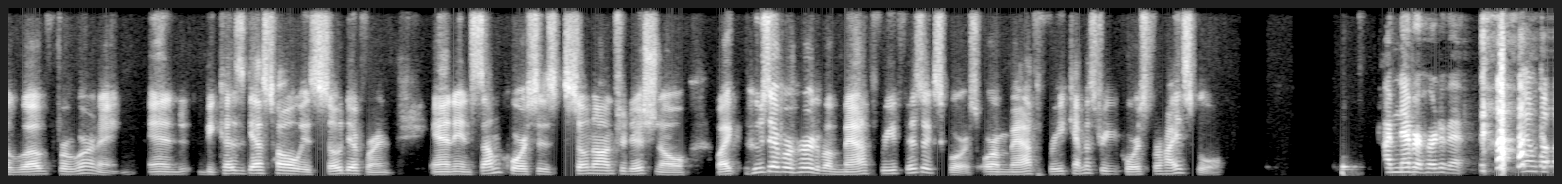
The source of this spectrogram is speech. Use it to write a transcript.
a love for learning. And because Guest Hollow is so different, and in some courses so non-traditional, like who's ever heard of a math-free physics course or a math-free chemistry course for high school? I've never heard of it. yeah, well,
